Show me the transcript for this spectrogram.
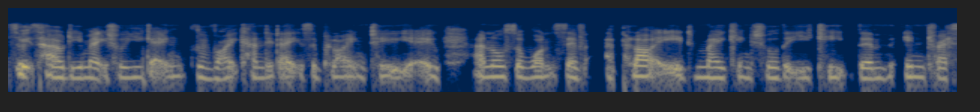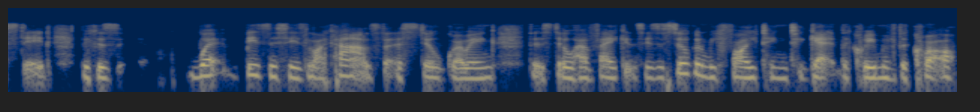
So it's how do you make sure you're getting the right candidates applying to you? And also once they've applied making sure that you keep them interested because where businesses like ours that are still growing that still have vacancies are still going to be fighting to get the cream of the crop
